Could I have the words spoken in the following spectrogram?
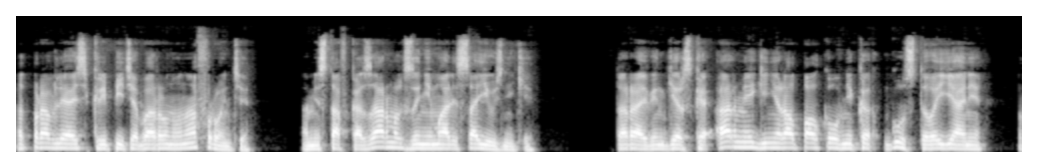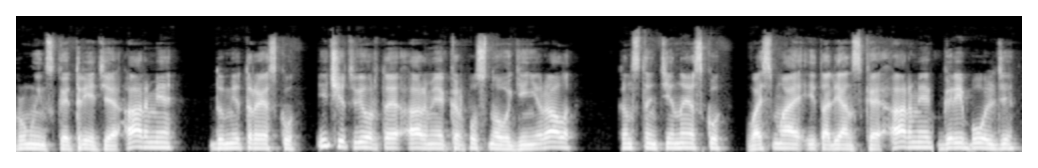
отправляясь крепить оборону на фронте, а места в казармах занимали союзники. Вторая венгерская армия генерал-полковника Густава Яни, румынская третья армия Думитреску и четвертая армия корпусного генерала Константинеску, восьмая итальянская армия Гарибольди,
